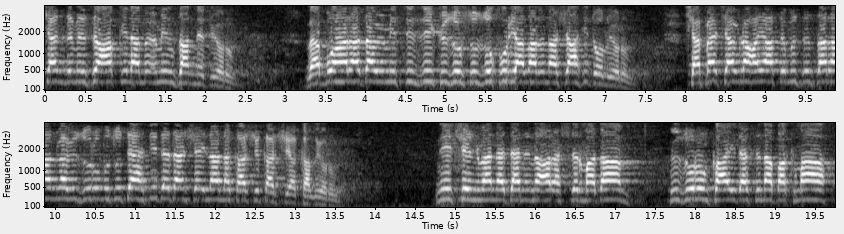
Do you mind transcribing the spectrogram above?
kendimizi hak ile mümin zannediyoruz. Ve bu arada ümitsizlik, huzursuzluk furyalarına şahit oluyoruz. Çepeçevre hayatımızı saran ve huzurumuzu tehdit eden şeylerle karşı karşıya kalıyoruz. Niçin ve nedenini araştırmadan, huzurun kaidesine bakma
